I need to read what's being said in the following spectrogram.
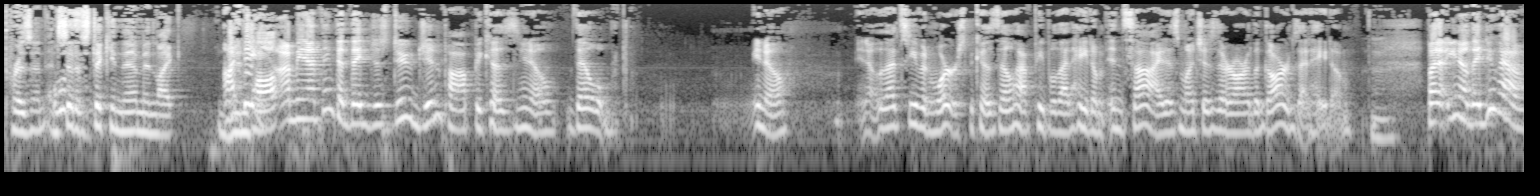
prison instead of sticking them in like I gen think. pop? I mean, I think that they just do gen pop because you know they'll, you know, you know that's even worse because they'll have people that hate them inside as much as there are the guards that hate them. Hmm. But you know they do have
